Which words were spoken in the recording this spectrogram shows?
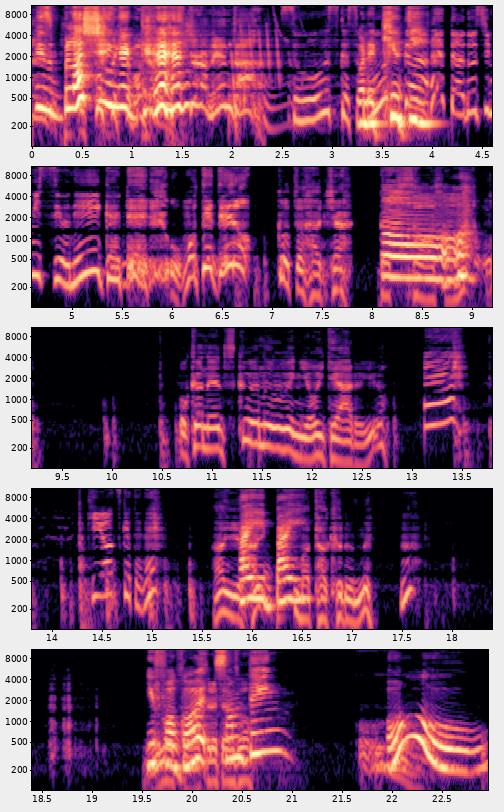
？He's blushing again! What a cutie! Oh. お金机の上に置いてあるよ。えー、気をつけてね。はいはい。バイバイ。また来るね。You forgot something? Oh!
